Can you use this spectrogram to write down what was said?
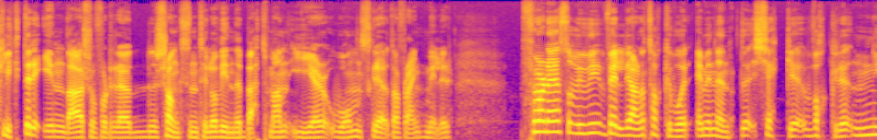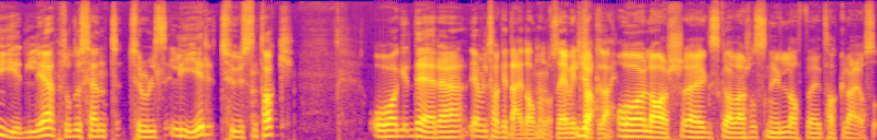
klikk dere inn der, så får dere sjansen til å vinne Batman Year One, skrevet av Frank Miller. Før det så vil vi veldig gjerne takke vår eminente, kjekke, vakre, nydelige produsent Truls Lier. Tusen takk. Og dere Jeg vil takke deg, Daniel, også. Jeg vil Ja, takke deg. og Lars, jeg skal være så snill at jeg takker deg også.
